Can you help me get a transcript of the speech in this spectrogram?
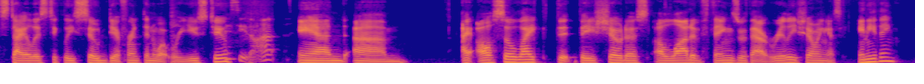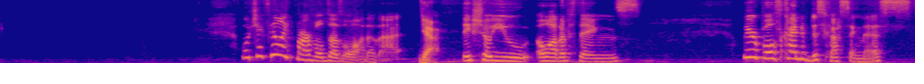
stylistically so different than what we're used to. I see that. And um I also like that they showed us a lot of things without really showing us anything. Which I feel like Marvel does a lot of that. Yeah. They show you a lot of things. We were both kind of discussing this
